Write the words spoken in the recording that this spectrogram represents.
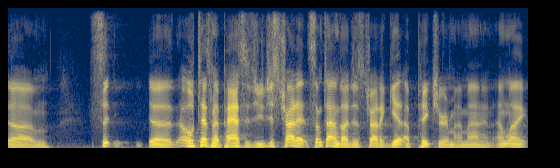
um, uh, Old Testament passage, you just try to, sometimes I just try to get a picture in my mind. I'm like,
